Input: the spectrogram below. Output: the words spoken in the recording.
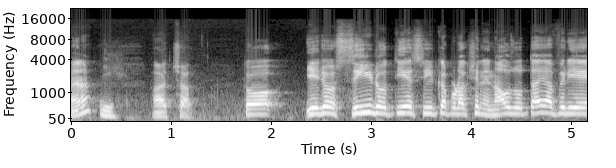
है ना? जी। अच्छा तो ये जो सीड होती है सीड का प्रोडक्शन इन हाउस होता है या फिर ये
